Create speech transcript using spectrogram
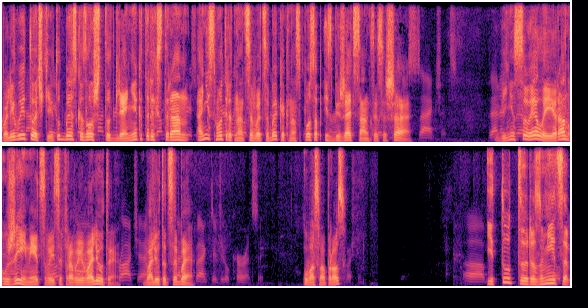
Болевые точки. Тут бы я сказал, что для некоторых стран они смотрят на ЦВЦБ как на способ избежать санкций США. Венесуэла и Иран уже имеют свои цифровые валюты. Валюты ЦБ. У вас вопрос? И тут, разумеется,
